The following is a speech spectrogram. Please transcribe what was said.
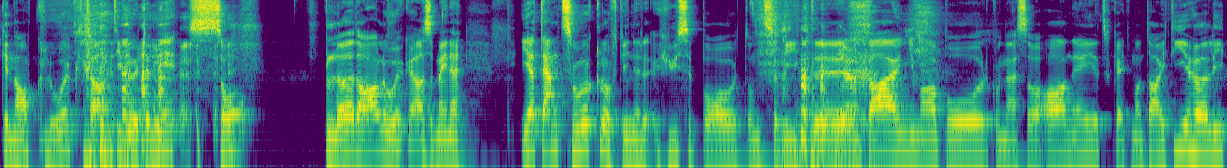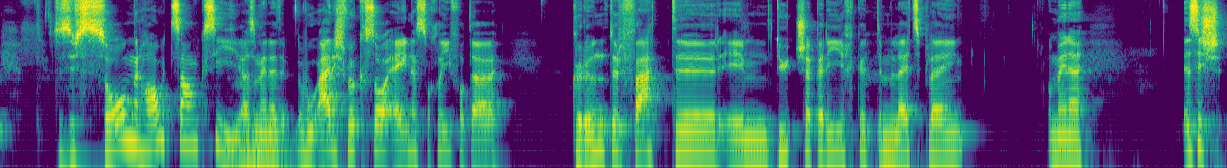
genau geschaut habe, die würden mich so blöd anschauen. Also ich meine, ich habe dem zugeschaut, wie er Häuser baut und so weiter. Ja. Und da irgendwie mal Burg und dann so, ah nein, jetzt geht man da in die Höhle. Das war so unterhaltsam. Gewesen. Also ich meine, wo- er ist wirklich so einer so ein von den Gründervätern im deutschen Bereich, gerade im Let's Playing. Und meine, es ist,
